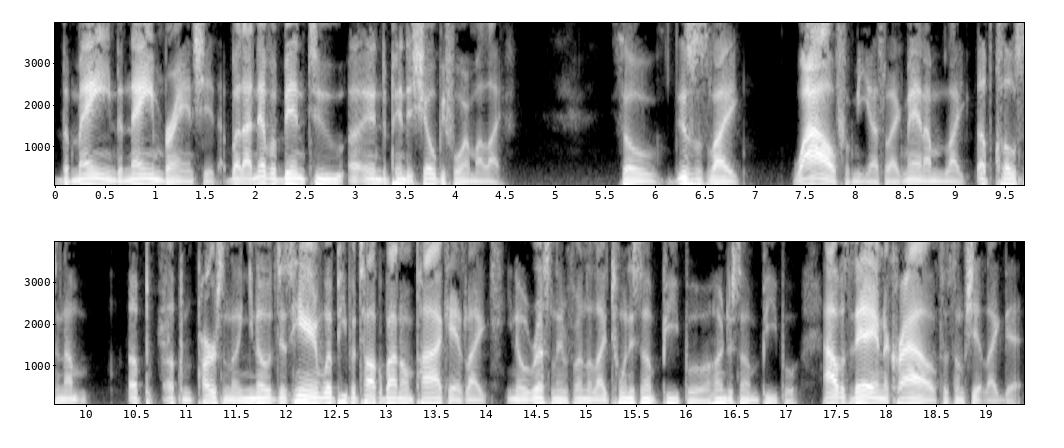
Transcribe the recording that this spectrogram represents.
the main, the name brand shit. But I never been to an independent show before in my life. So this was like, wow for me. I was like, man, I'm like up close and I'm up, up and personal. You know, just hearing what people talk about on podcasts, like, you know, wrestling in front of like 20 something people, 100 something people. I was there in the crowd for some shit like that.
